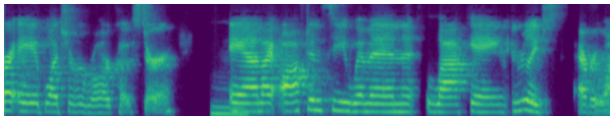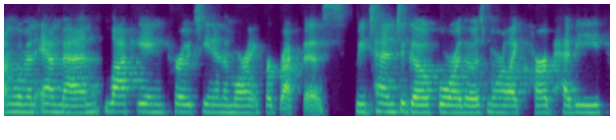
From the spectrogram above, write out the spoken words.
a blood sugar roller coaster. Mm. And I often see women lacking, and really just everyone, women and men, lacking protein in the morning for breakfast. We tend to go for those more like carb heavy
